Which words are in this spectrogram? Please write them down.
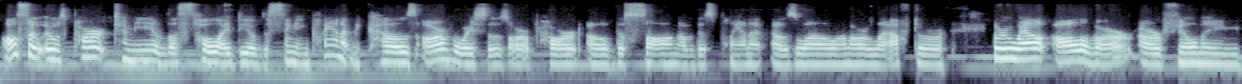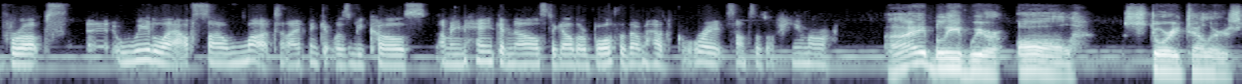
Also it was part to me of this whole idea of the singing planet because our voices are a part of the song of this planet as well and our laughter throughout all of our our filming trips we laughed so much. And i think it was because i mean hank and nels together both of them had great senses of humor I believe we are all storytellers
